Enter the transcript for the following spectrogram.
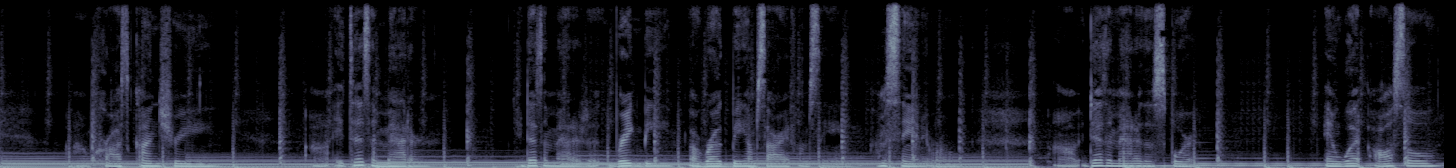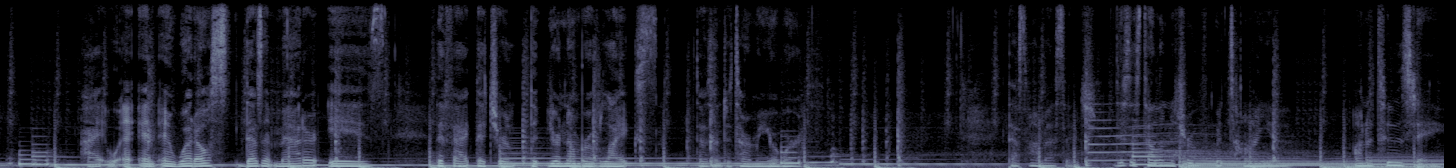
um, cross country, uh, it doesn't matter it doesn't matter to Rigby or rugby. I'm sorry if I'm saying I'm saying it wrong. Um, it doesn't matter the sport. And what also I and and what else doesn't matter is the fact that your that your number of likes doesn't determine your worth. That's my message. This is telling the truth with Tanya on a Tuesday,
